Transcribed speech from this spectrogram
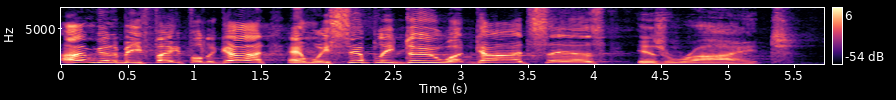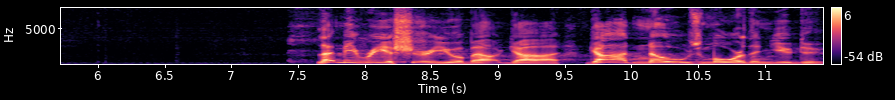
I'm going to be faithful to God, and we simply do what God says is right. Let me reassure you about God God knows more than you do.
